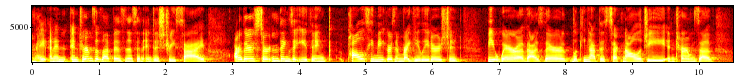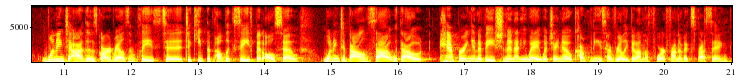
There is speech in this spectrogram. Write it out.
Right. And in, in terms of that business and industry side, are there certain things that you think policymakers and regulators should be aware of as they're looking at this technology in terms of wanting to add those guardrails in place to, to keep the public safe, but also wanting to balance that without hampering innovation in any way, which I know companies have really been on the forefront of expressing?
